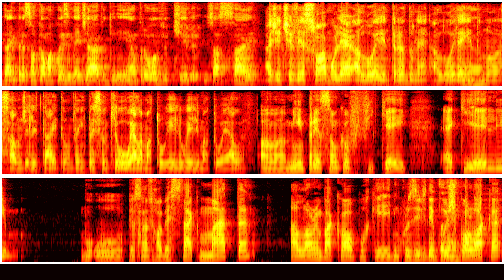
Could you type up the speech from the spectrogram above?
dá a impressão que é uma coisa imediata, que ele entra, ouve o tiro e já sai. A gente vê só a mulher, a loira entrando, né? A loira É. entra na sala onde ele tá, então dá a impressão que ou ela matou ele ou ele matou ela. A minha impressão que eu fiquei é que ele, o, o personagem Robert Stack, mata a Lauren Bacall, porque ele inclusive depois coloca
